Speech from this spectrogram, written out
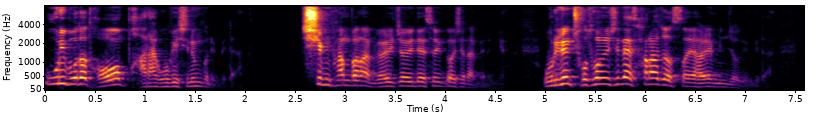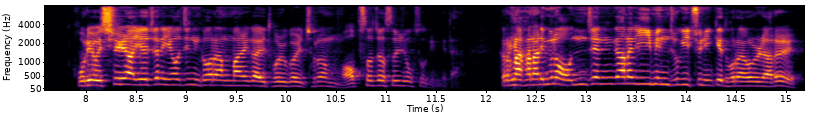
우리보다 더 바라고 계시는 분입니다. 심판받아 멸절됐을 것이라면요. 우리는 조선시대 사라졌어야 할 민족입니다. 고려 신라 예전에 여진 거란 말과의 돌궐처럼 없어졌을 족속입니다. 그러나 하나님은 언젠가는 이 민족이 주님께 돌아올 날을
